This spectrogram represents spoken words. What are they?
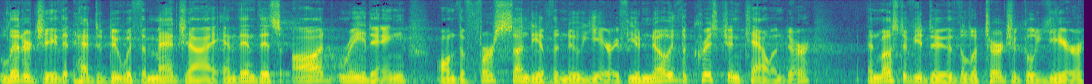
liturgy that had to do with the Magi and then this odd reading on the first Sunday of the new year. If you know the Christian calendar, and most of you do, the liturgical year,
